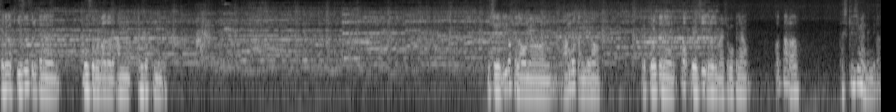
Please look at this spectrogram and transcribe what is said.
쟤네가 기술 쓸 때는 공속을 맞아도 안, 안 잡힙니다. 지금 이렇게 나오면 아무것도 안 돼요. 그럴 때는, 어, 왜지? 이러지 마시고 그냥 껐다가 다시 켜시면 됩니다.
